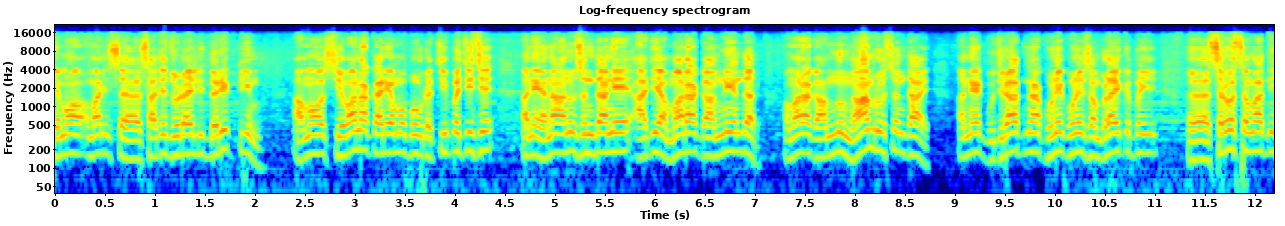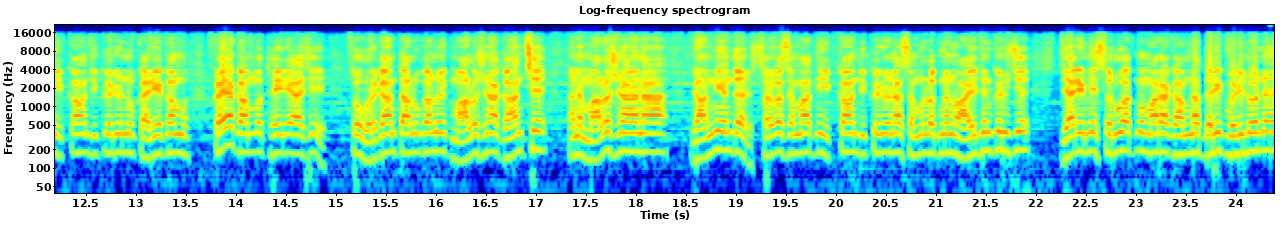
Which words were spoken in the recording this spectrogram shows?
એમાં અમારી સાથે જોડાયેલી દરેક ટીમ આમાં સેવાના કાર્યમાં બહુ રચીપચી છે અને એના અનુસંધાને આજે અમારા ગામની અંદર, અમારા ગામનું નામ રોશન થાય અને ગુજરાતના ખૂણે ખૂણે સંભળાય કે ભાઈ સર્વ સમાજની એકાવન દીકરીઓનું કાર્યક્રમ કયા ગામમાં થઈ રહ્યા છે, તો વડગામ તાલુકાનું એક માલોસણા ગામ છે અને માલોસણાના ગામની અંદર સર્વ સમાજની એકાવન દીકરીઓના સમૂહલગ્નનું આયોજન કર્યું છે. જ્યારે મેં શરૂઆતમાં મારા ગામના દરેક વડીલોને,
